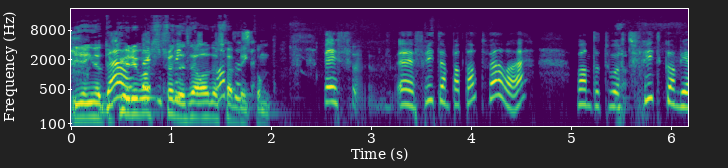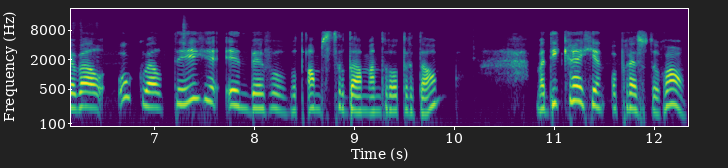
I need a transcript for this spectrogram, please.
Ik denk dat de curryworst van dezelfde fabriek komt. Bij eh, friet en patat wel, hè? Want het woord friet kom je wel ook wel tegen in bijvoorbeeld Amsterdam en Rotterdam. Maar die krijg je op restaurant.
